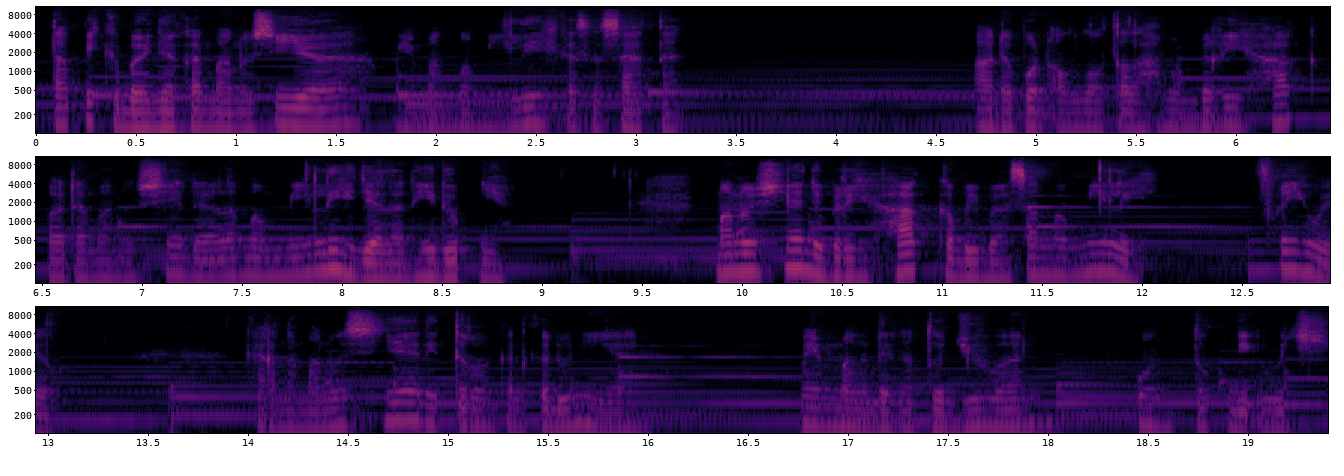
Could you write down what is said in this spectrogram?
Tetapi kebanyakan manusia memang memilih kesesatan Adapun Allah telah memberi hak kepada manusia dalam memilih jalan hidupnya. Manusia diberi hak kebebasan memilih, free will, karena manusia diturunkan ke dunia memang dengan tujuan untuk diuji.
